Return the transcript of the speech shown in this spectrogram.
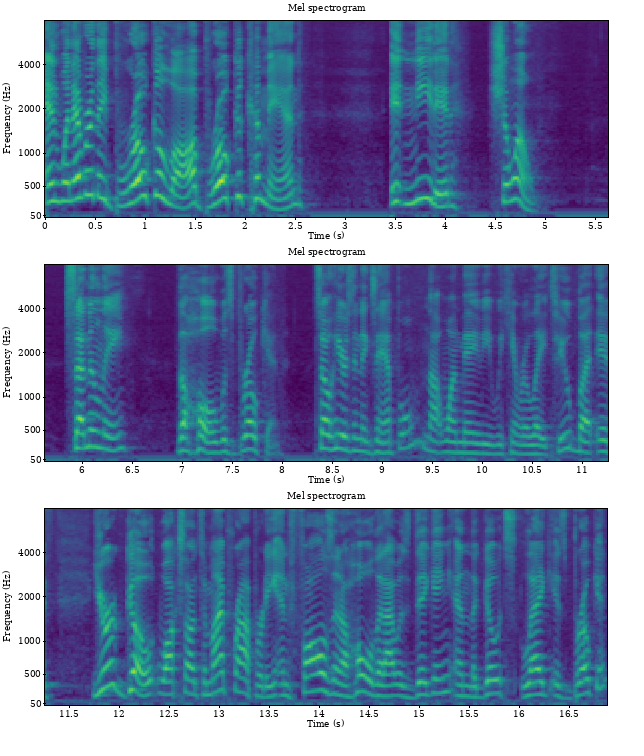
And whenever they broke a law, broke a command, it needed shalom. Suddenly, the whole was broken. So here's an example, not one maybe we can relate to, but if your goat walks onto my property and falls in a hole that I was digging and the goat's leg is broken,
